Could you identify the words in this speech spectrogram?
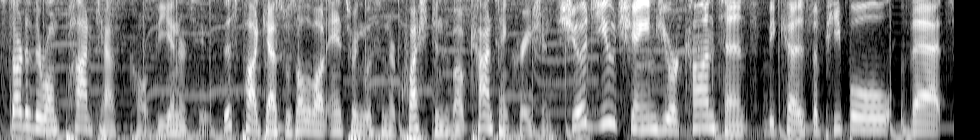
started their own podcast called The Inner Tube. This podcast was all about answering listener questions about content creation. Should you change your content because the people that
